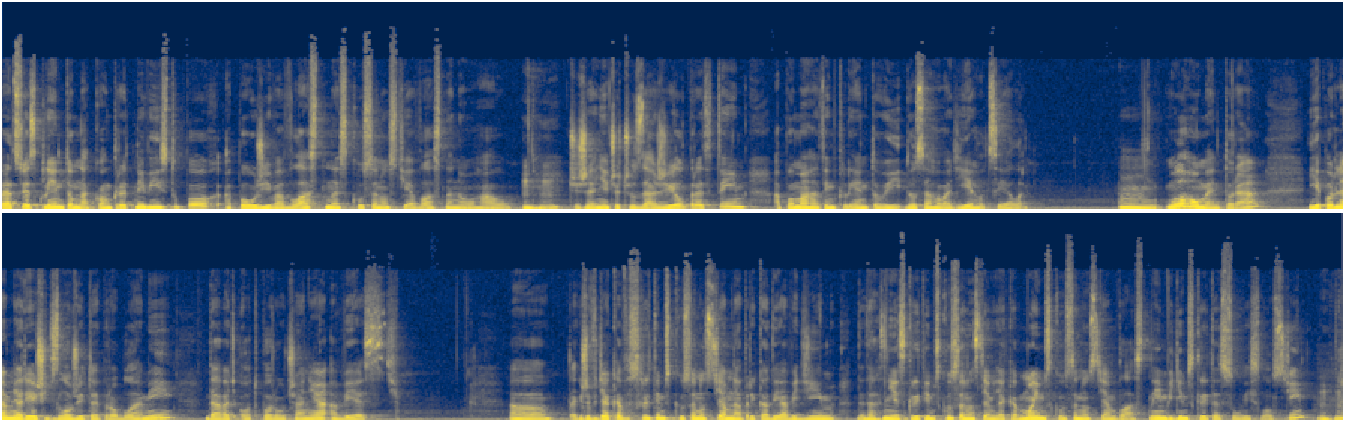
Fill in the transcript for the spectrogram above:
pracuje s klientom na konkrétnych výstupoch a používa vlastné skúsenosti a vlastné know-how. Uh-huh. Čiže niečo, čo zažil predtým a pomáha tým klientovi dosahovať jeho ciele. Um, úlohou mentora je podľa mňa riešiť zložité problémy, dávať odporúčania a viesť. Uh, takže vďaka skrytým skúsenostiam napríklad ja vidím, teda nie skrytým skúsenostiam, vďaka mojim skúsenostiam vlastným, vidím skryté súvislosti uh-huh.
